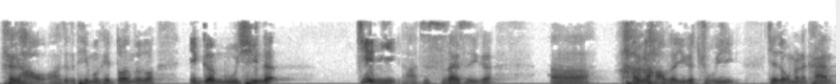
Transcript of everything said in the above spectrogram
很好啊。这个题目可以当做一个母亲的建议啊，这实在是一个呃很好的一个主意。接着我们来看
